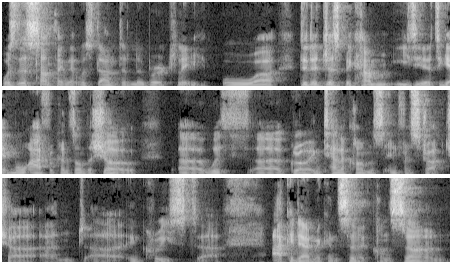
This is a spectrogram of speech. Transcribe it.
Was this something that was done deliberately, or uh, did it just become easier to get more Africans on the show uh, with uh, growing telecoms infrastructure and uh, increased uh, academic and civic concern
